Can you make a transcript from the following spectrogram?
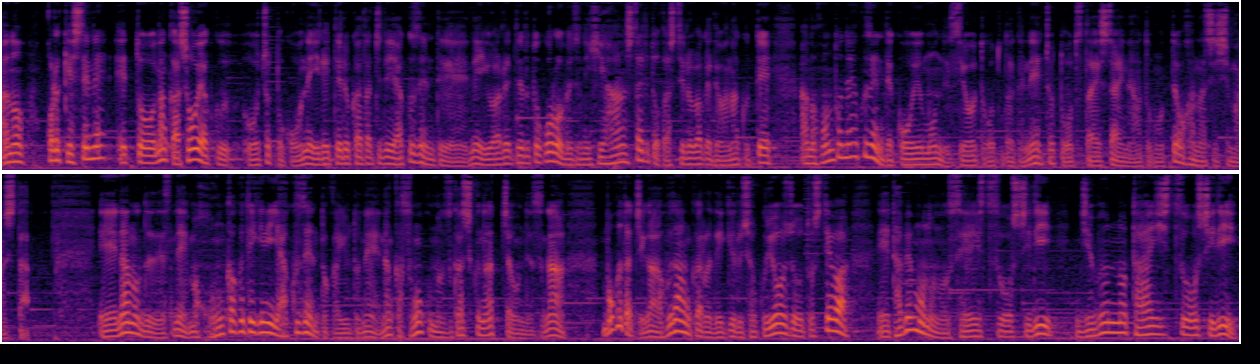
あのこれ決してね、えっと、なんか生薬をちょっとこうね入れてる形で薬膳ってね言われてるところを別に批判したりとかしてるわけではなくてあの本当の薬膳ってこういうもんですよってことだけねちょっとお伝えしたいなと思ってお話ししました。えー、なのでですね、まあ、本格的に薬膳とか言うとねなんかすごく難しくなっちゃうんですが僕たちが普段からできる食養生としては、えー、食べ物の性質を知り自分の体質を知り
